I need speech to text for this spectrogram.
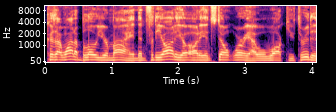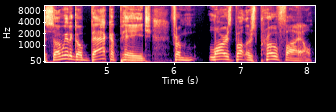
because I want to blow your mind. And for the audio audience, don't worry, I will walk you through this. So I'm going to go back a page from Lars Buttler's profile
